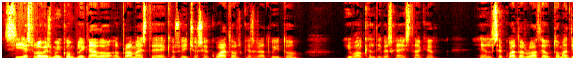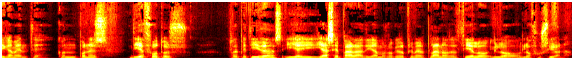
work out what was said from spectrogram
Si esto lo ves muy complicado, el programa este que os he dicho, Sequator, que es gratuito, igual que el Deep Sky Stacker, el Sequator lo hace automáticamente. Pones 10 fotos repetidas y, ya separa, digamos, lo que es el primer plano del cielo y lo fusiona.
